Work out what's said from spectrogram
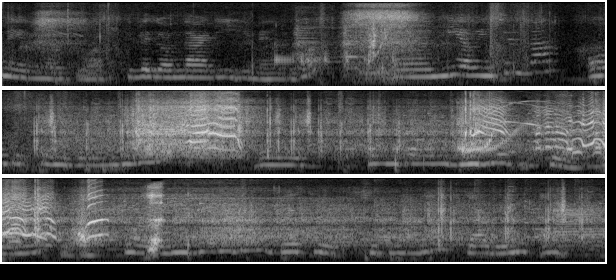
mesajı var. Bize gönderdiği e-mail bu da. Ee, Mia Winter'dan 18 Temmuz ayında e, ben bir tane video tutuyorum. Yani, şu an videoda Beku çekiminde geldiğimiz an.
